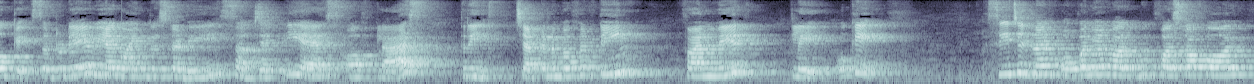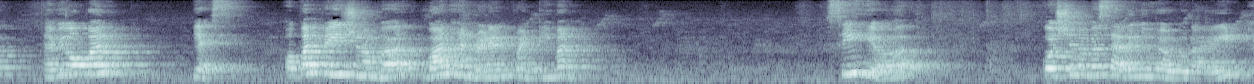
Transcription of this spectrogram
Okay, so today we are going to study subject ES of class 3, chapter number 15, fun with clay. Okay. See children, open your workbook first of all. Have you opened? Yes. Open page number 121. See here, question number 7 you have to write.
